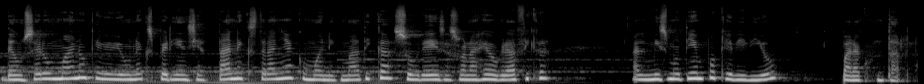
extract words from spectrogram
de un ser humano que vivió una experiencia tan extraña como enigmática sobre esa zona geográfica, al mismo tiempo que vivió para contarlo.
